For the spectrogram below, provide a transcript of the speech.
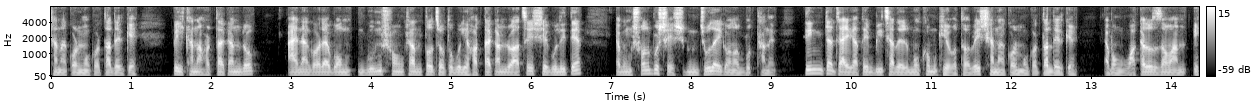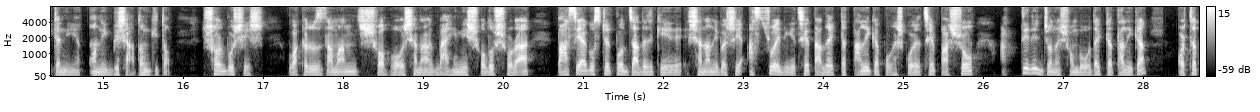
সেনা কর্মকর্তাদেরকে। পিলখানা হত্যাকাণ্ড, আয়নাগড় এবং গুম সংক্রান্ত যতগুলি হত্যাকাণ্ড আছে সেগুলিতে এবং সর্বশেষ জুলাই গণঅভ্যুত্থানে তিনটা জায়গাতে বিচারের মুখোমুখি হতে হবে সেনা কর্মকর্তাদেরকে এবং ওয়াকারুজ্জামান এটা নিয়ে অনেক বেশি আতঙ্কিত। সর্বশেষ ওয়াকারুজ্জামান সহ সেনা বাহিনীর সদস্যরা পাঁচই আগস্টের পর যাদেরকে সেনানিবাসে আশ্রয় দিয়েছে, তাদের একটা তালিকা প্রকাশ করেছে। পাঁচশো আটত্রিশ জনের সম্ভবত একটা তালিকা। অর্থাৎ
